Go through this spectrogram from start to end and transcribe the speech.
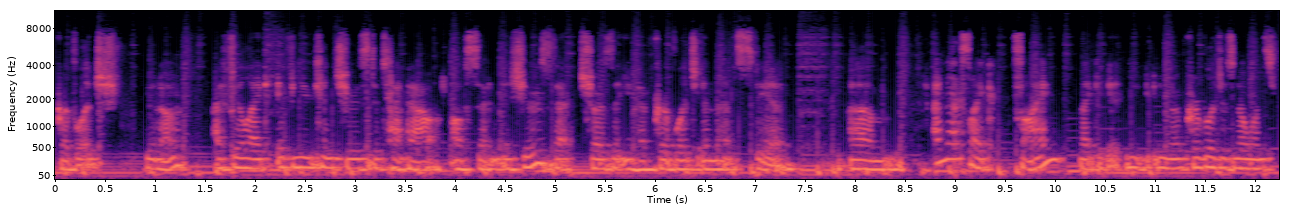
privilege you know i feel like if you can choose to tap out of certain issues that shows that you have privilege in that sphere um, and that's like fine. Like it, you know privilege is no one's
